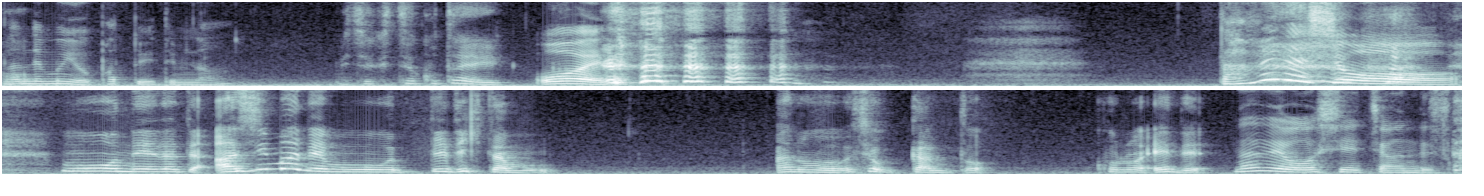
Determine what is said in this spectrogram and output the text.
う。何でもいいよ。パッと言ってみな。めちゃくちゃ答え。おい ダメでしょ。もうねだって味までもう出てきたもん。あの食感と。この絵で。なんで教えちゃうんですか。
